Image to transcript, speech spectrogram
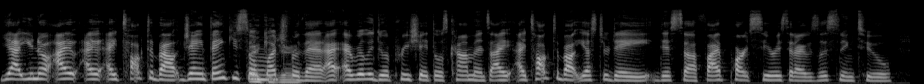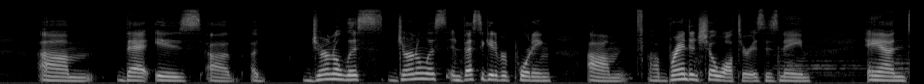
Yeah, you know, I, I, I talked about Jane. Thank you so Thank you, much for that. I, I really do appreciate those comments. I, I talked about yesterday this uh, five part series that I was listening to, um, that is uh, a journalist journalist investigative reporting. Um, uh, Brandon Showalter is his name, and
